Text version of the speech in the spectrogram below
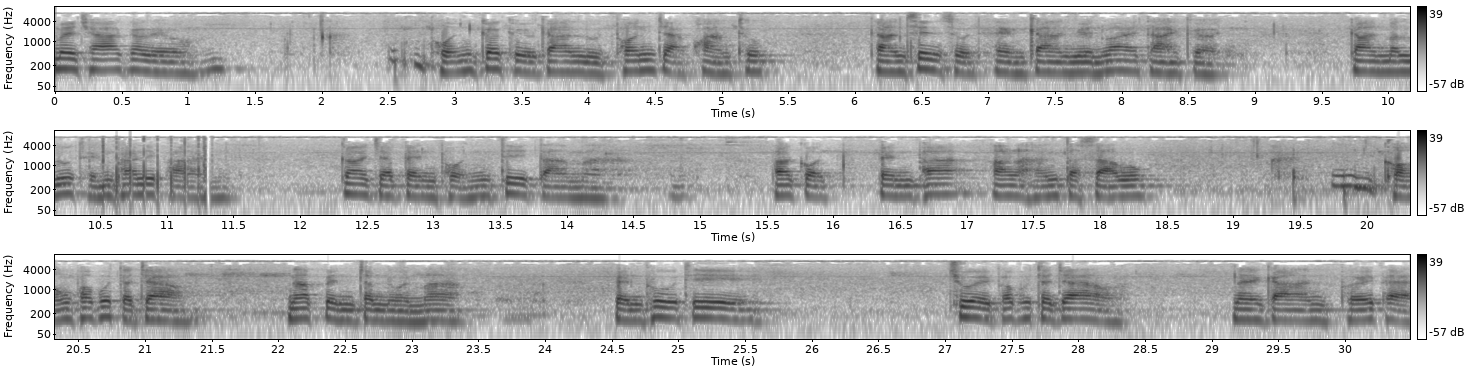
ไม่ช้าก็เร็ว ผลก็คือการหลุดพ้นจากความทุกข์ การสิ้นสุดแห่งการเวียนว่ายตายเกิด การบรรลุถึงพระนิพพาน ก็จะเป็นผลที่ตามมา ปรากฏเป็นพระอาหารหันตสาวก ของพระพุทธเจ้า นับเป็นจำนวนมาก เป็นผู้ที่ช่วยพระพุทธเจ้า ในการเผยแผ่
